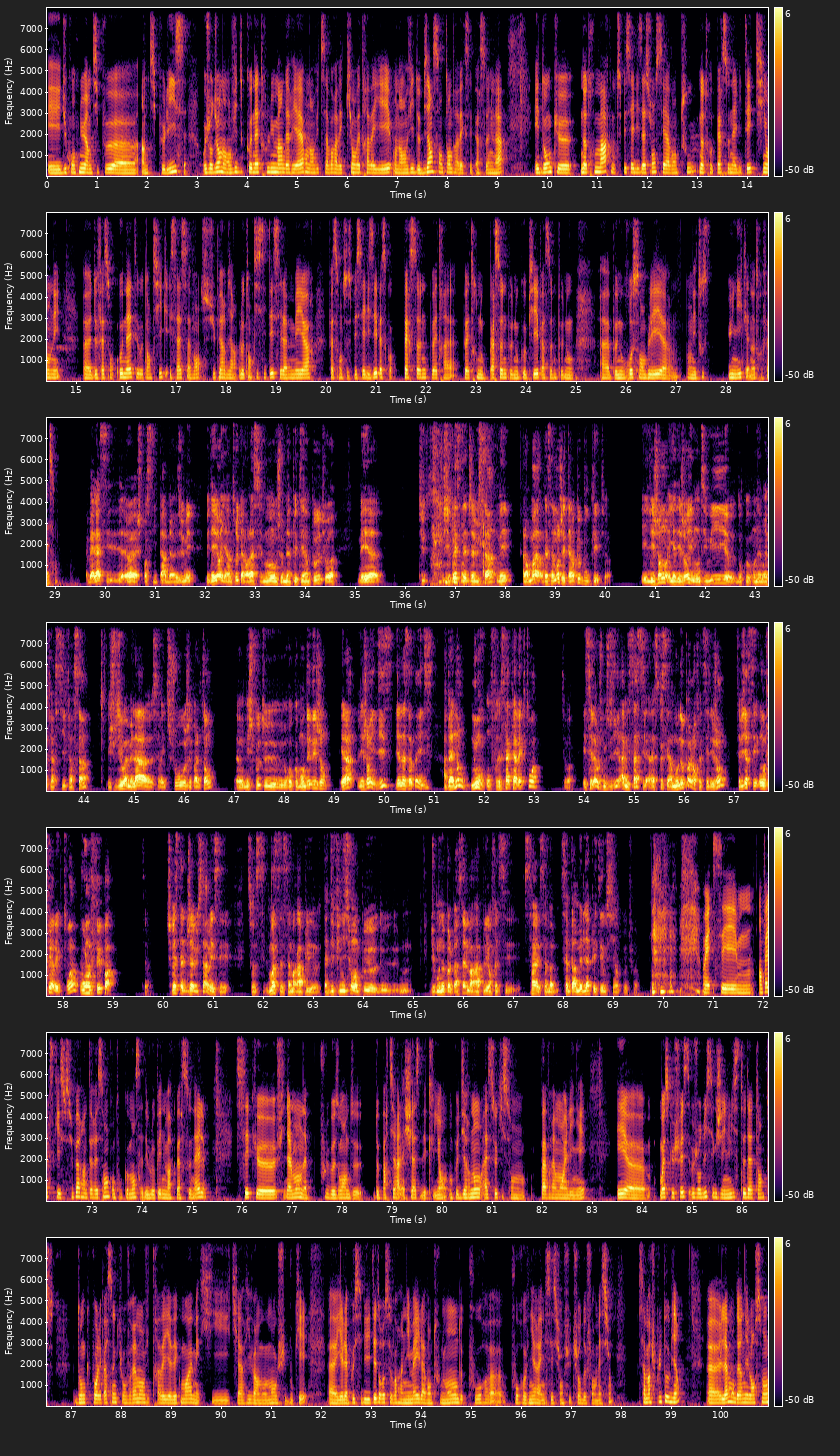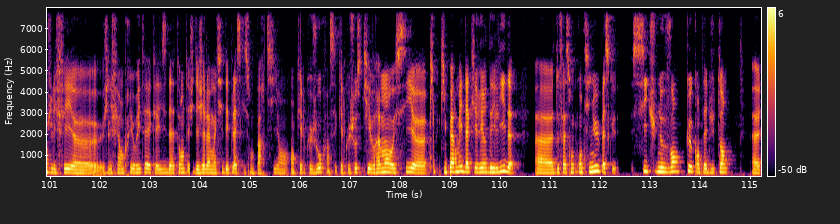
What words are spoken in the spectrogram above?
et du contenu un petit peu, un petit peu lisse. Aujourd'hui, on a envie de connaître l'humain derrière, on a envie de savoir avec qui on va travailler, on a envie de bien s'entendre avec ces personnes-là. Et donc, notre marque, notre spécialisation, c'est avant tout notre personnalité, qui on est. Euh, de façon honnête et authentique. Et ça, ça vend super bien. L'authenticité, c'est la meilleure façon de se spécialiser parce que personne peut être, euh, peut être nous. Personne peut nous copier, personne peut nous, euh, peut nous ressembler. on est tous uniques à notre façon. Eh ben là, je pense que c'est hyper bien résumé. Mais d'ailleurs, il y a un truc, alors là, c'est le moment où je vais me la péter un peu, tu vois. Mais tu, je sais pas si tu as déjà vu ça, mais alors moi, récemment, j'étais un peu bouqué, tu vois. Et les gens, il y a des gens, ils m'ont dit oui, donc on aimerait faire ci, faire ça. Et je lui dis, ouais, mais là, euh, ça va être chaud, j'ai pas le temps, euh, mais je peux te recommander des gens. Et là, les gens, ils disent, il y en a certains, ils disent, ah ben non, nous, on, ferait ça qu'avec toi. Tu vois et c'est là où je me suis dit, ah, mais ça, est-ce que c'est un monopole en fait? C'est les gens, ça veut dire, c'est on le fait avec toi ou on le fait pas. Tu vois je sais pas si tu as déjà eu ça, mais c'est. Moi, ça m'a rappelé euh, ta définition un peu de, du monopole personnel m'a rappelé en fait ça et ça, ça me permet de la péter aussi un peu tu vois. Ouais c'est en fait ce qui est super intéressant quand on commence à développer une marque personnelle c'est que finalement on n'a plus besoin de, de, partir à la chasse des clients. On peut dire non à ceux qui sont pas vraiment alignés. Et euh, moi ce que je fais aujourd'hui c'est que j'ai une liste d'attente donc, pour les personnes qui ont vraiment envie de travailler avec moi, mais qui, qui arrivent à un moment où je suis bookée, euh, il y a la possibilité de recevoir un email avant tout le monde pour, euh, pour revenir à une session future de formation. Ça marche plutôt bien. Euh, là, mon dernier lancement, je l'ai fait, fait en priorité avec la liste d'attente et j'ai déjà la moitié des places qui sont parties en, quelques jours. Enfin, c'est quelque chose qui est vraiment aussi euh, qui, permet d'acquérir des leads de façon continue parce que si tu ne vends que quand tu as du temps,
